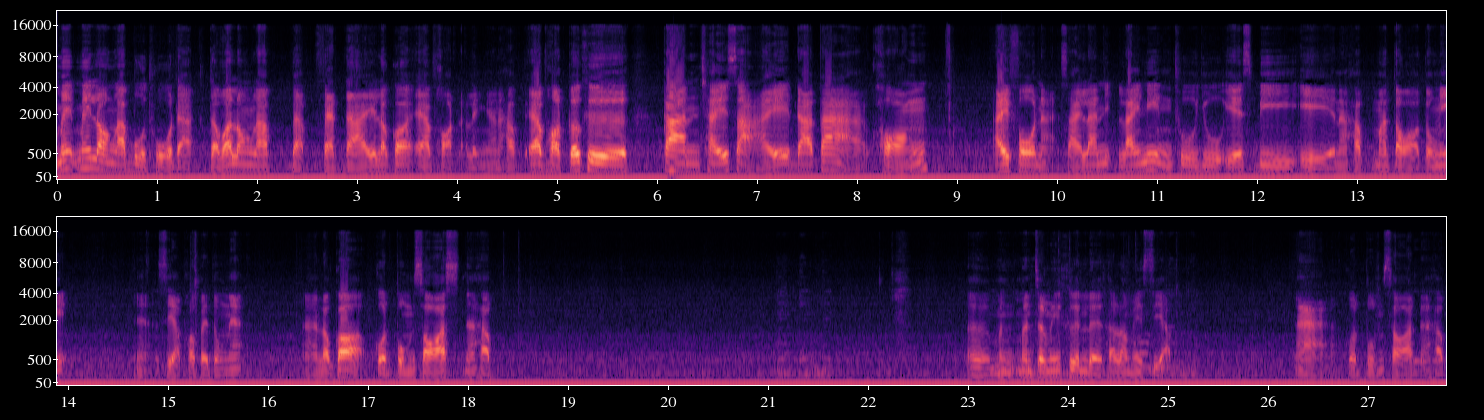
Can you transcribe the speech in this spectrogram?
ไม่ไม่รองรับบลูทูธอะแต่ว่ารองรับแบบแฟลชไดร์แล้วก็ AirPod อะไรเงี้ยนะครับ AirPod ก็คือการใช้สาย Data ของ iPhone อะสาย Lightning to USB A นะครับ มาต่อตรงนี้เนี่ยเสียบเข้าไปตรงเนี้ยอ่าแล้วก็กดปุ่ม Source นะครับ ออมันมันจะไม่ขึ้นเลยถ้าเราไม่เสียบ อ่า กดปุ่มซอสนะครับ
